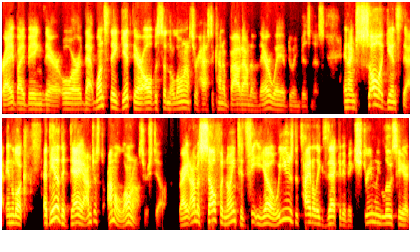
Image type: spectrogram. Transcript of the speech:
right, by being there, or that once they get there, all of a sudden the loan officer has to kind of bow down to their way of doing business. And I'm so against that. And look, at the end of the day, I'm just, I'm a loan officer still, right? I'm a self-anointed CEO. We use the title executive extremely loose here,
